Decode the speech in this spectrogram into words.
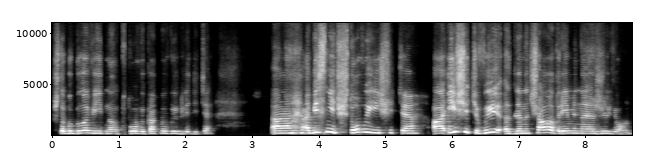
чтобы было видно, кто вы, как вы выглядите. Э, объяснить, что вы ищете, а ищете вы для начала временное жилье.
